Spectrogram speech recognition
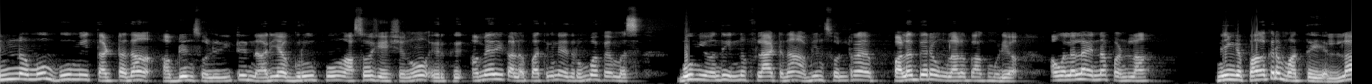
இன்னமும் பூமி தட்டை தான் அப்படின்னு சொல்லிட்டு நிறையா குரூப்பும் அசோசியேஷனும் இருக்குது அமெரிக்காவில் பார்த்தீங்கன்னா இது ரொம்ப ஃபேமஸ் பூமி வந்து இன்னும் ஃப்ளாட்டு தான் அப்படின்னு சொல்கிற பல பேரை உங்களால் பார்க்க முடியும். அவங்களெல்லாம் என்ன பண்ணலாம்? நீங்கள் பார்க்குற மற்ற எல்லா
